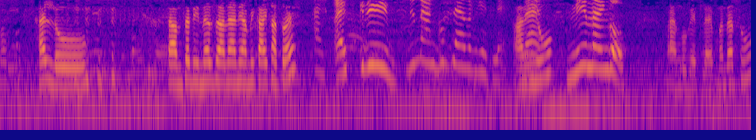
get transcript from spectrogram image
हॅलो. तर आमचा डिनर झाला आणि आम्ही काय खातोय? आईस्क्रीम. मी मँगो फ्लेवर घेतले आणि you? मी मँगो मँगो घेतलाय. मदा तू?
